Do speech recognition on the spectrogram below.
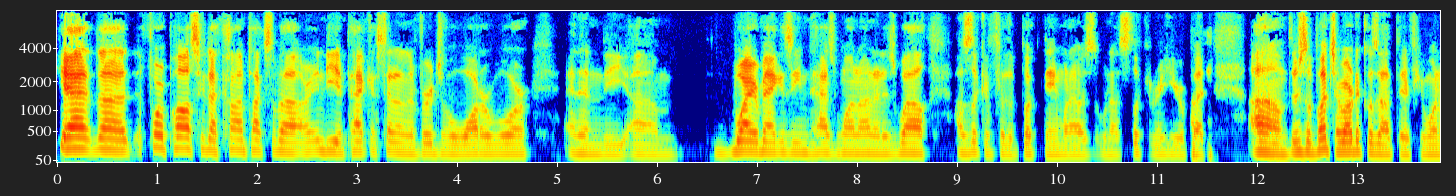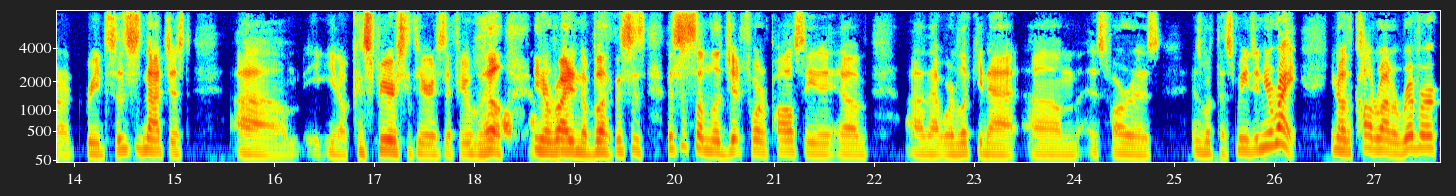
Yeah, the foreignpolicy.com talks about our India and Pakistan on the verge of a water war, and then the um, Wire magazine has one on it as well. I was looking for the book name when I was when I was looking right here, but um, there's a bunch of articles out there if you want to read. So this is not just um, you know conspiracy theorists, if you will, you know, writing the book. This is this is some legit foreign policy um, uh, that we're looking at um, as far as is what this means. And you're right. You know, the Colorado River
